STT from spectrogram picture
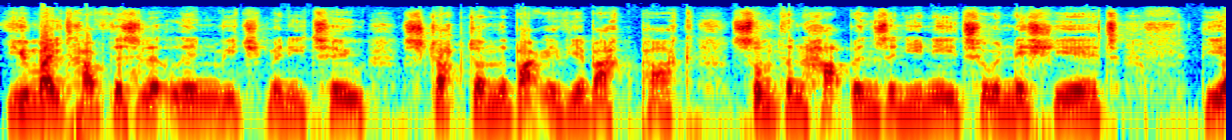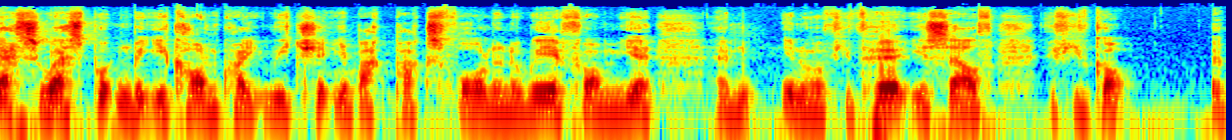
you might have this little InReach Mini 2 strapped on the back of your backpack. Something happens and you need to initiate the SOS button, but you can't quite reach it. Your backpack's falling away from you. And, um, you know, if you've hurt yourself, if you've got a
